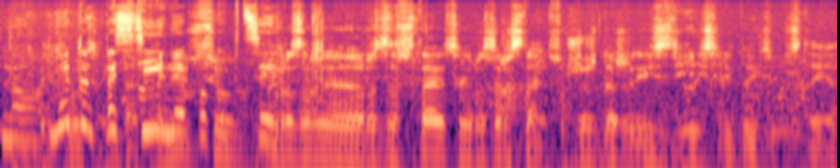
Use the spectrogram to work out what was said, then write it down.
Ну, ми тут постійні покупці. разра- разрастаются и разрастаются. Уже ж даже и здесь ряды стоят.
